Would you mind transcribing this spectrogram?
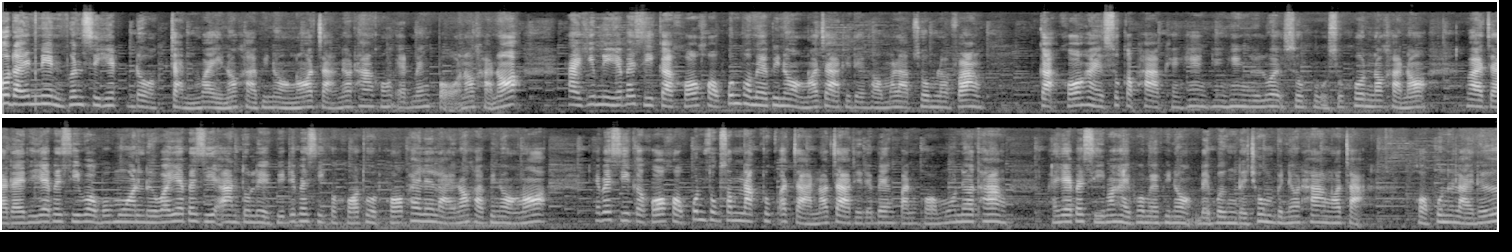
ตัวใดเน้นเพื่อนซีเฮ็ดดอกจันไว้เนาะค่ะ พี่น้องเนาะจากแนวทางของแอดแมงปอเนาะค่ะเนาะถ่ายคลิปนี้ไปสีกะขอขอบคุณพ่อแม่พี่น้องเนาะจ้าที่ได้เขามารับชมรับฟังกะขอให้สุขภาพแข็งแรงแห้งๆรวยๆสุขหูสุขคนเนาะค่ะเนาะว่าจะใดที่ยายไปสีบอกบมวนหรือว่ายายไปสีอ่านตัวเลขผิดยายไปสีก็ขอโทษขออภัยหลายๆเนาะค่ะพี่น้องเนาะยายไปสีก็ขอขอบคุณทุกสำนักทุกอาจารย์เนาะจ้าที่ได้แบ่งปันข้อมูลแนวทางให้ยายไปสีมาให้พ่อแม่พี่น้องได้เบิ่งได้ชมเป็นแนวทางเนาะจ้า ขอบคุณหลายเด้อ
